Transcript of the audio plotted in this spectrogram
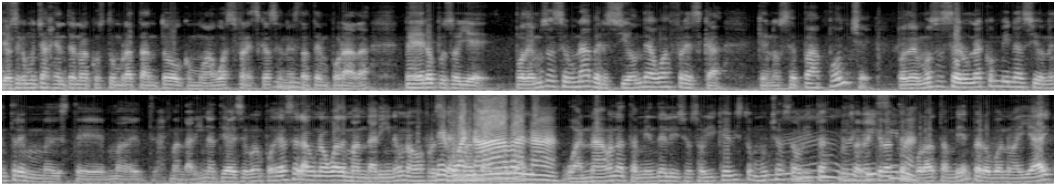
Yo sé que mucha gente no acostumbra tanto como aguas frescas en esta temporada, pero pues oye, podemos hacer una versión de agua fresca que no sepa ponche. Podemos hacer una combinación entre este mandarina, tía, decir, bueno, podría ser un agua de mandarina, un agua fresca de guanábana. guanábana también deliciosa. Oye, que he visto muchas mm, ahorita, no sabía que era temporada también, pero bueno, ahí hay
